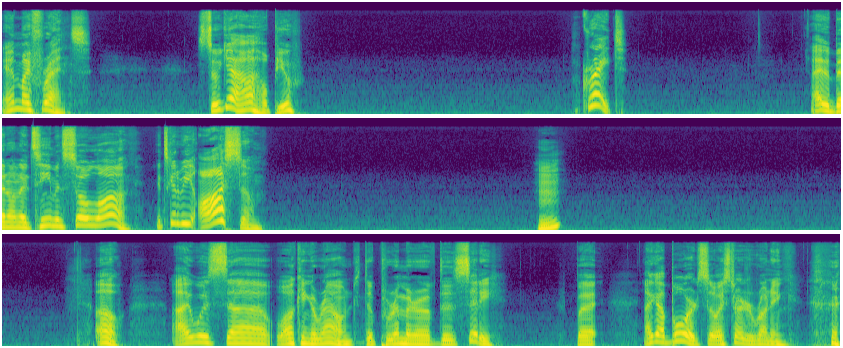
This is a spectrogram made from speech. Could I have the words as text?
And my friends. So yeah, I'll help you. Great. I haven't been on a team in so long. It's gonna be awesome. Hmm? Oh, I was uh, walking around the perimeter of the city, but I got bored, so I started running.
